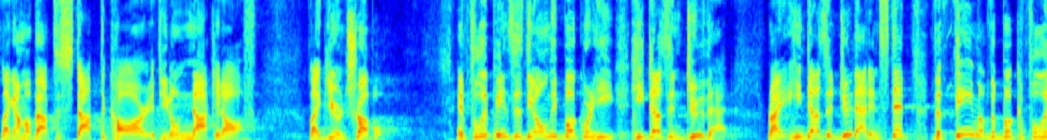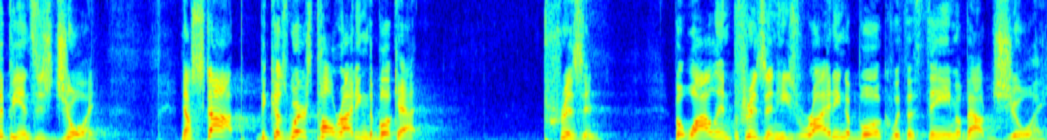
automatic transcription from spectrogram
Like, I'm about to stop the car if you don't knock it off. Like, you're in trouble. And Philippians is the only book where he, he doesn't do that, right? He doesn't do that. Instead, the theme of the book of Philippians is joy. Now stop, because where's Paul writing the book at? Prison. But while in prison, he's writing a book with a theme about joy.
